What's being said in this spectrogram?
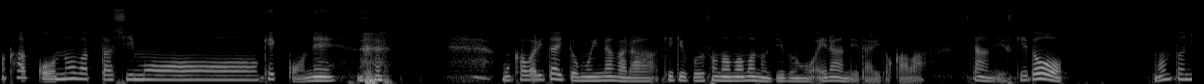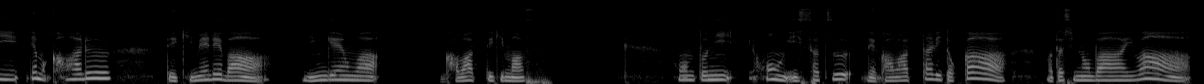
まあ、過去の私も結構ね もう変わりたいと思いながら結局そのままの自分を選んでたりとかはしたんですけど本当にでも変わるって決めれば人間は変わってきます本当に本一冊で変わったりとか私の場合は、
